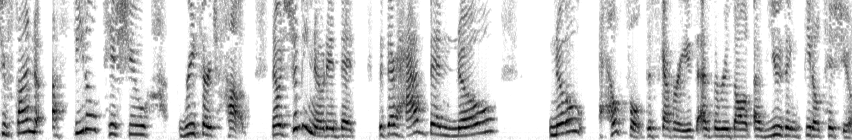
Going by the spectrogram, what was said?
to fund a fetal tissue research hub. Now, it should be noted that, that there have been no, no helpful discoveries as the result of using fetal tissue.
